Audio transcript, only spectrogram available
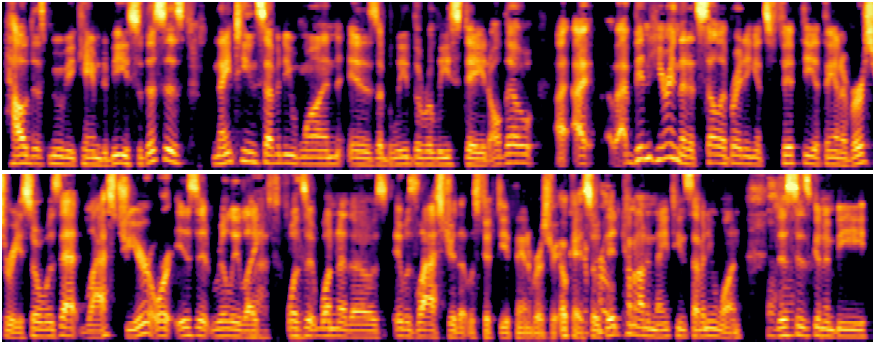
how this movie came came to be. So this is 1971 is I believe the release date. Although I, I have been hearing that it's celebrating its 50th anniversary. So was that last year or is it really like was it one of those? It was last year that was 50th anniversary. Okay, so it did come out in 1971. Uh-huh. This is going to be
